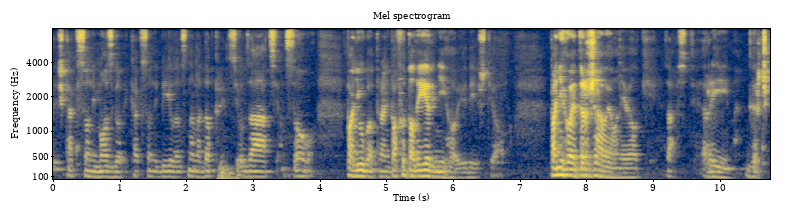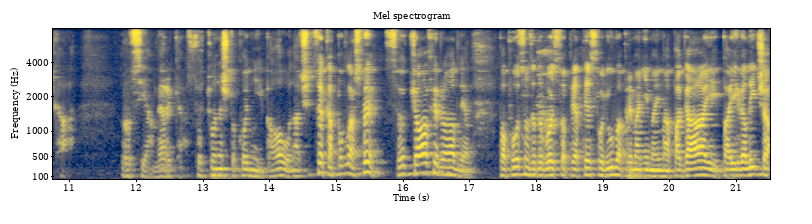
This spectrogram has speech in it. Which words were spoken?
vidiš kakvi su oni mozgovi, kakvi su oni bili s nama doprinu civilizacijom, s ovo. Pa ljubav pravim, pa futbaleri njihovi, vidiš ti ovo. Pa njihove države, oni veliki, zavisite, Rim, Grčka, Rusija, Amerika, sve to nešto kod njih, pa ovo, znači, sve kad pogledaš, sve, sve kafir radili, pa posebno zadovoljstvo, prijateljstvo, ljubav prema njima ima, pa gaji, pa ih veliča,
